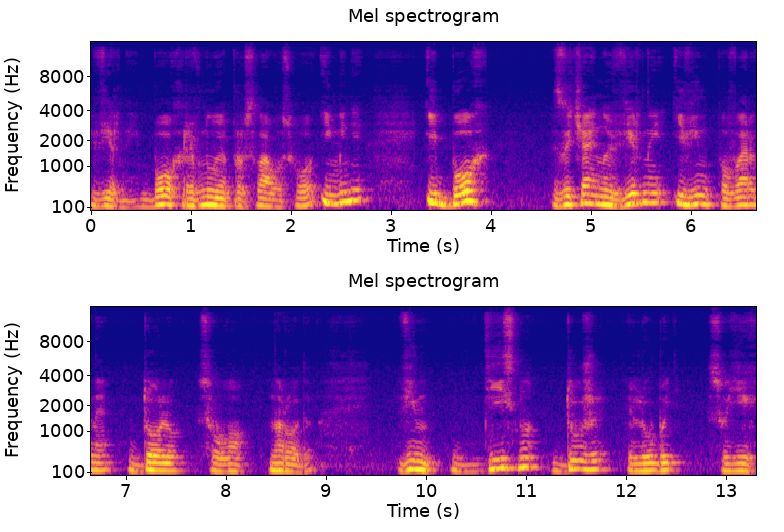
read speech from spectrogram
вірний, Бог ревнує про славу свого імені, і Бог, звичайно, вірний, і Він поверне долю свого народу. Він дійсно дуже любить своїх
